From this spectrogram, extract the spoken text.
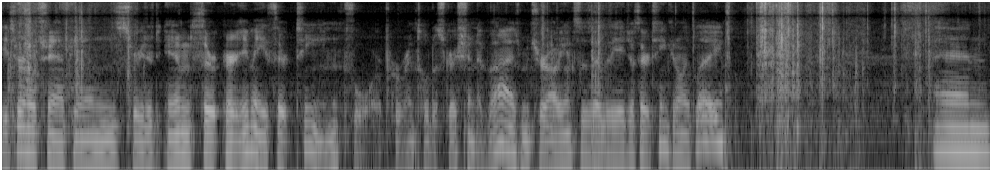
Eternal Champions rated M or MA13 for parental discretion advised. Mature audiences over the age of 13 can only play. And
